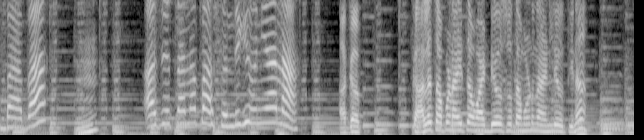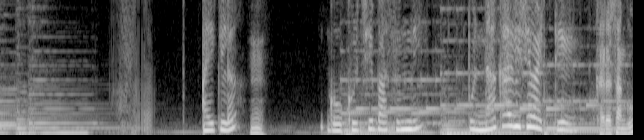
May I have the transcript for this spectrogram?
बाबा हं? आज येताना बासुंदी घेऊन या ना. अगं कालच आपण आईचा वाढदिवस होता म्हणून आणली होती ना? ऐकलं? हं. गोकुळची बासुंदी पुन्हा खावीशी वाटतेय? खरं सांगू?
